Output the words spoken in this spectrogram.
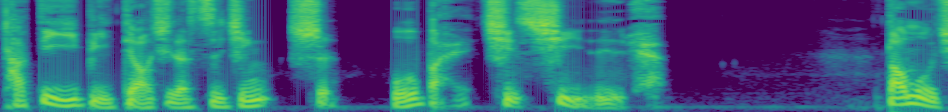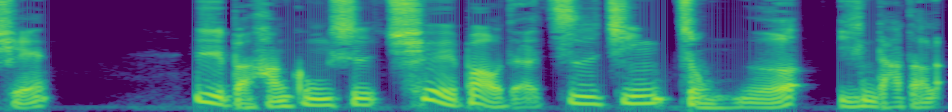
他第一笔调集的资金是五百七十七亿日元。到目前，日本航空公司确报的资金总额已经达到了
